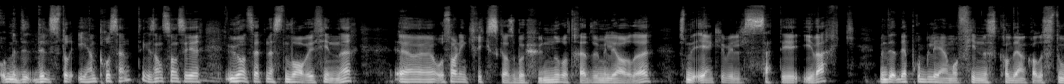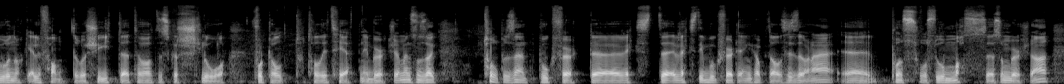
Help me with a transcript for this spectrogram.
Men det, det står 1 ikke sant? Så han sier uansett nesten hva vi finner, og så har de en krigskasse på 130 milliarder som de egentlig vil sette i, i verk. Men det, det problemet å finne det han kaller store nok elefanter å skyte til at det skal slå for totaliteten i Berkshire. Men som sagt, 12 bokført, eh, vekst, vekst, i bokført egenkapital de siste årene eh, på en så stor masse som Berkshire har,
